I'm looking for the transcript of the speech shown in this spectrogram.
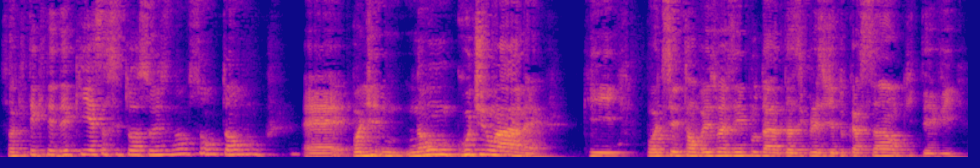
Só que tem que entender que essas situações não são tão. É, pode não continuar, né? Que pode ser talvez o exemplo da, das empresas de educação, que teve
